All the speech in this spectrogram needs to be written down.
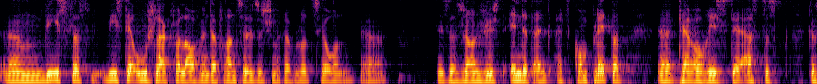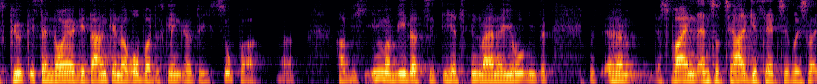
Ähm, wie, ist das, wie ist der Umschlagverlauf in der französischen Revolution? Ja? Dieser Jean Just endet als kompletter äh, Terrorist, der erst das das Glück ist ein neuer Gedanke in Europa. Das klingt natürlich super. Ja. Habe ich immer wieder zitiert in meiner Jugend. Das, ähm, das war ein, ein, Sozialgesetz übrigens, war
